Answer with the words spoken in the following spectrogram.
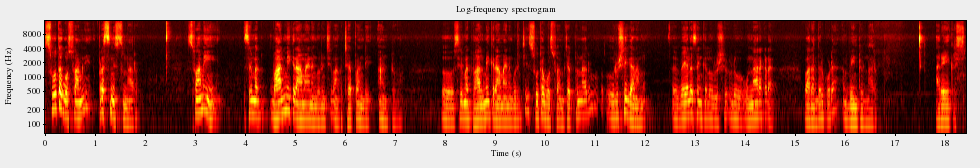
సూత గోస్వామిని ప్రశ్నిస్తున్నారు. స్వామి శ్రీమద్ వాల్మీకి రామాయణం గురించి మాకు చెప్పండి అంటూ శ్రీమద్ వాల్మీకి రామాయణం గురించి సూత గోస్వామి చెప్తున్నారు. ఋషిగణము వేల సంఖ్యలో ఋషులు ఉన్నారు అక్కడ వారందరూ కూడా వింటున్నారు. హరే కృష్ణ.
